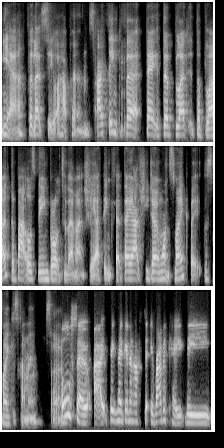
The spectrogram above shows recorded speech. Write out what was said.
Yeah, but let's see what happens. I think that they the blood the blood, the battle's being brought to them actually. I think that they actually don't want smoke, but the smoke is coming. So also i think they're going to have to eradicate the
